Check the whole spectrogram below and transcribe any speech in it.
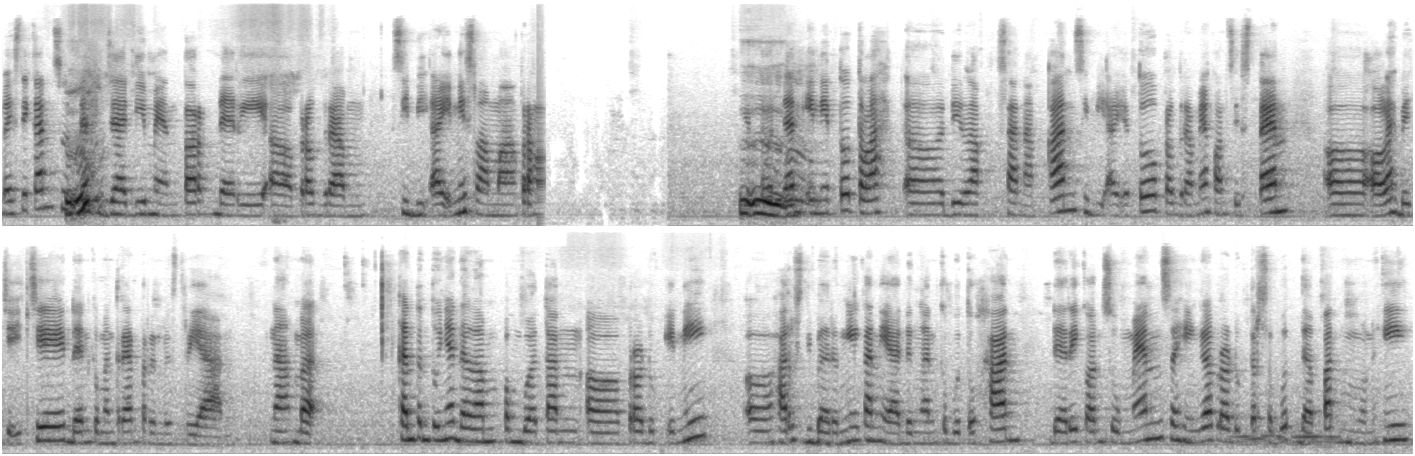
Mbak Isti kan sudah uh. jadi mentor dari uh, program CBI ini selama kurang gitu. Dan ini tuh telah uh, dilaksanakan CBI itu programnya konsisten uh, oleh BCIC dan Kementerian Perindustrian. Nah, Mbak, kan tentunya dalam pembuatan uh, produk ini uh, harus dibarengi kan ya dengan kebutuhan dari konsumen sehingga produk tersebut dapat memenuhi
